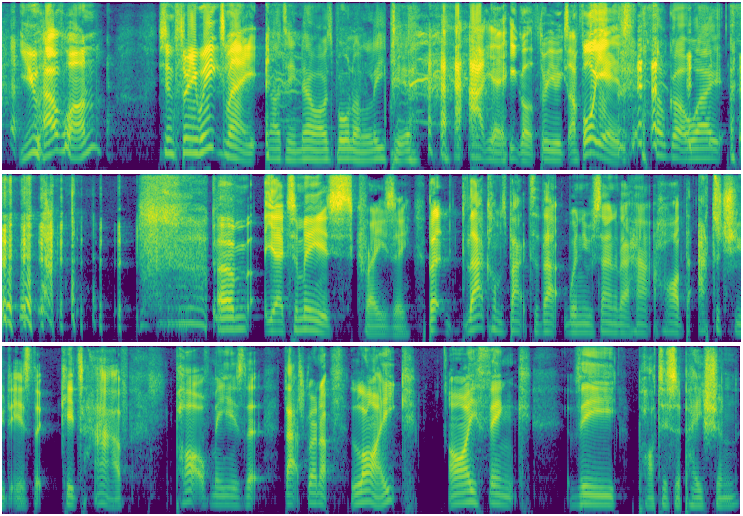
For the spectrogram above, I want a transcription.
you have one. It's in three weeks, mate. I didn't know. I was born on a leap year. yeah, he got three weeks and four years. I've got to wait. Um, yeah, to me, it's crazy. But that comes back to that when you were saying about how hard the attitude is that kids have. Part of me is that that's grown up. Like, I think the participation,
